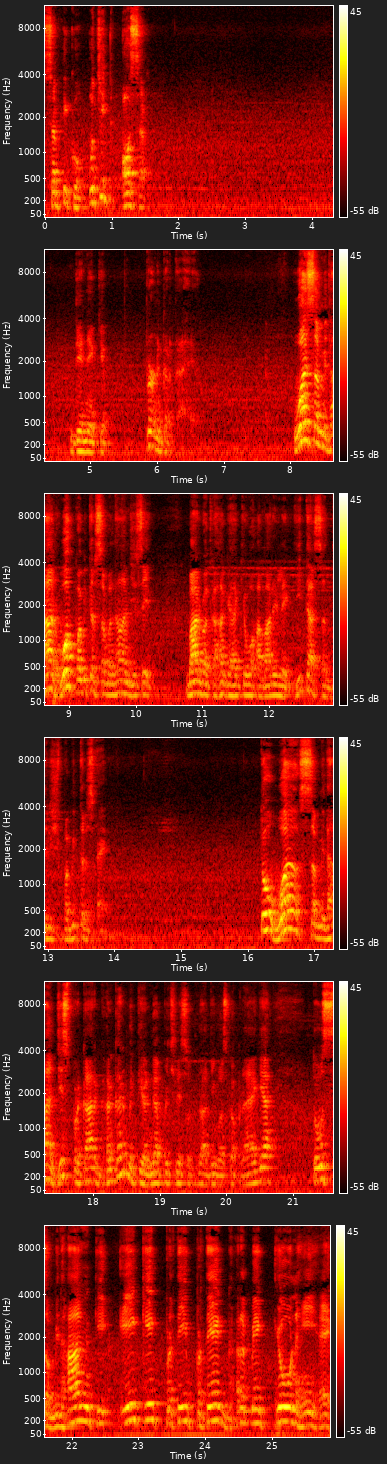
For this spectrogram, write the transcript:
सभी को उचित अवसर देने के प्रण करता है। वह संविधान, वह पवित्र संविधान जिसे बार बार कहा गया कि वह हमारे लिए गीता सदृश पवित्र है। तो वह संविधान जिस प्रकार घर घर में तिरंगा पिछले स्वतंत्रता दिवस को अपनाया गया तो उस संविधान की एक एक प्रति प्रत्येक घर में क्यों नहीं है?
